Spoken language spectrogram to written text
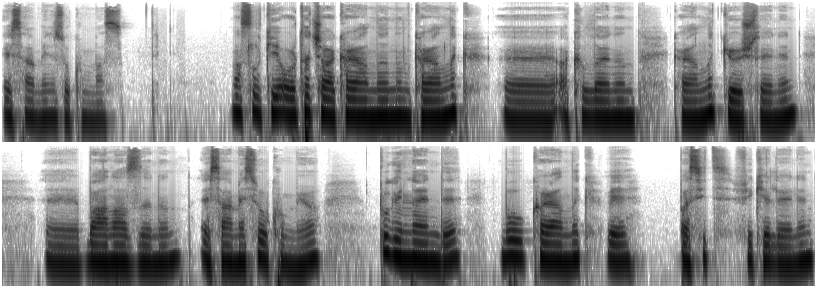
esameniz okunmaz. Nasıl ki Orta Çağ karanlığının karanlık e, akıllarının, karanlık görüşlerinin, e, bağnazlığının esamesi okunmuyor. Bugünlerinde bu karanlık ve basit fikirlerinin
